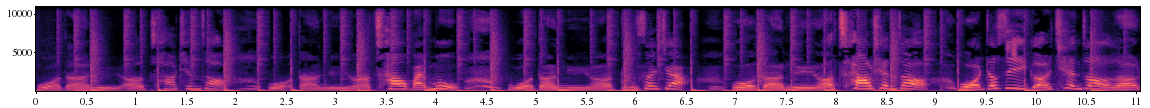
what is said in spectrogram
我的女儿超欠揍，我的女儿超白目，我的女儿不睡觉，我的女儿超欠揍，我就是一个欠揍人，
